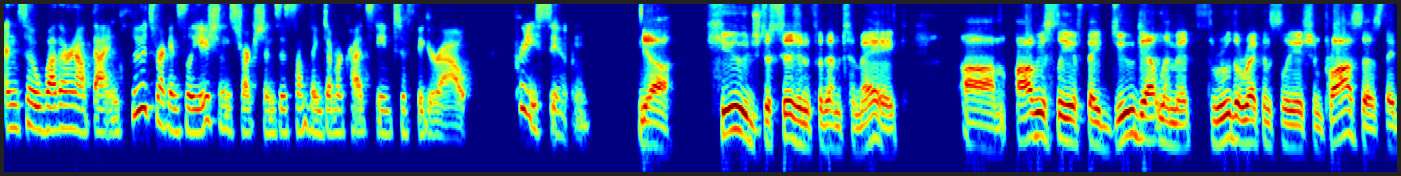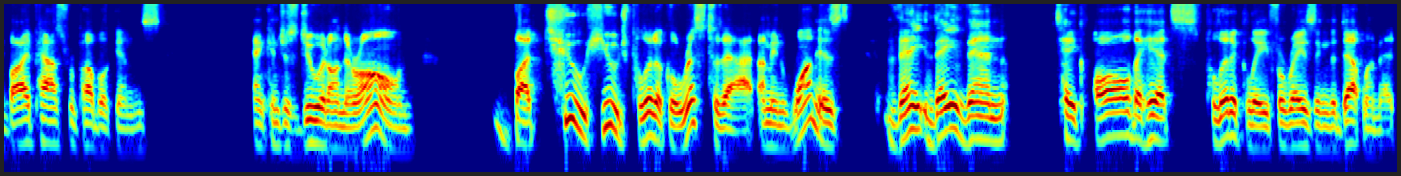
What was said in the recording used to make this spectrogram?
and so whether or not that includes reconciliation instructions is something democrats need to figure out pretty soon yeah huge decision for them to make. Um, obviously, if they do debt limit through the reconciliation process, they bypass Republicans and can just do it on their own. But two huge political risks to that. I mean, one is they they then take all the hits politically for raising the debt limit.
